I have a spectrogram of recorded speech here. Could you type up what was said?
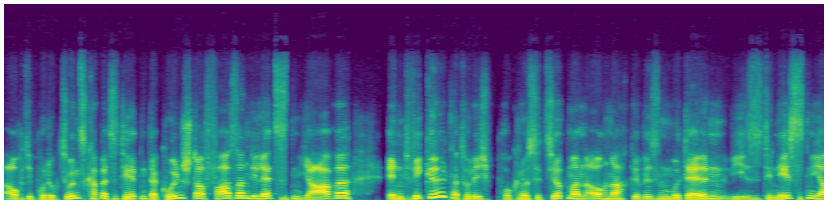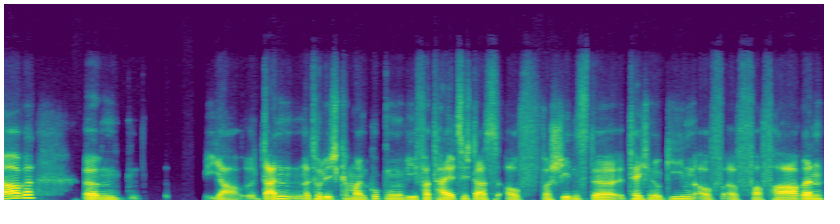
auch die Produktionskapazitäten der Kohlenstofffasern die letzten Jahre entwickelt? Natürlich prognostiziert man auch nach gewissen Modellen, wie ist es die nächsten Jahre. Ähm, ja, dann natürlich kann man gucken, wie verteilt sich das auf verschiedenste Technologien, auf, auf Verfahren,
